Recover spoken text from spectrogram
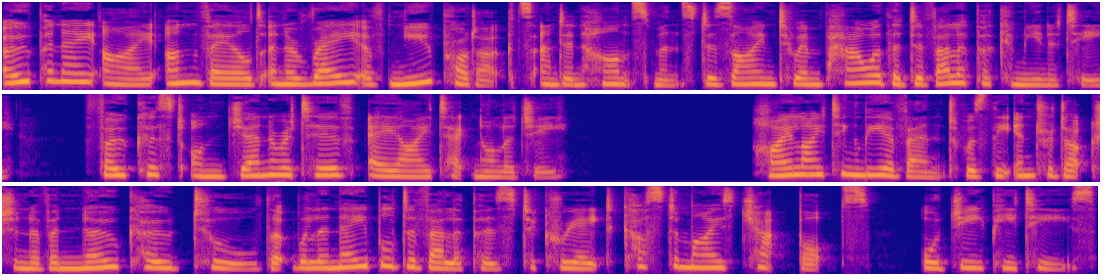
OpenAI unveiled an array of new products and enhancements designed to empower the developer community focused on generative AI technology. Highlighting the event was the introduction of a no code tool that will enable developers to create customized chatbots, or GPTs,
